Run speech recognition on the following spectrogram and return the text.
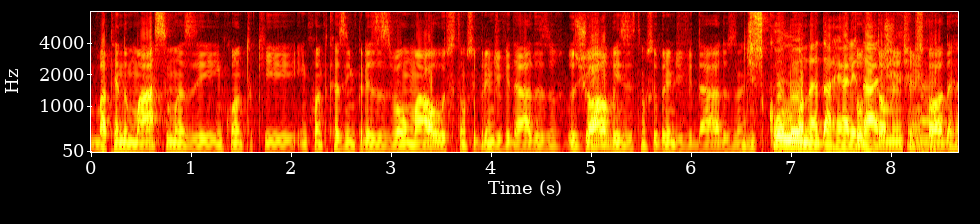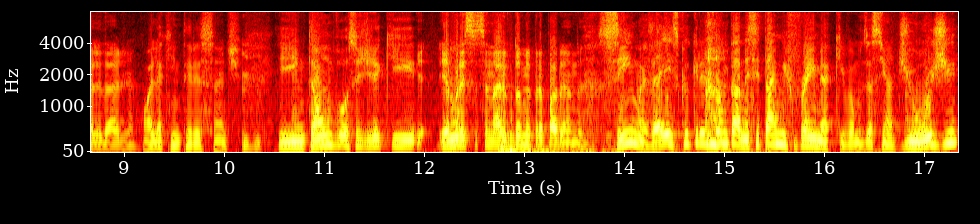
batendo máximas e enquanto que, enquanto que as empresas vão mal, estão superendividadas, os jovens estão superendividados, né? Descolou, né, da realidade. Totalmente né? descolado da realidade. é. Olha que interessante. E então você diria que. E, e é não- para esse cenário que eu tô me preparando. Sim, mas é isso que eu queria te perguntar. Nesse time frame aqui, vamos dizer assim, ó, de hoje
